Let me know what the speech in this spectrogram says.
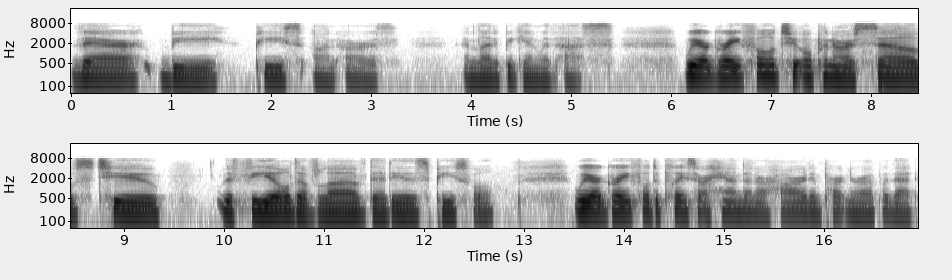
there be peace on earth and let it begin with us. We are grateful to open ourselves to the field of love that is peaceful. We are grateful to place our hand on our heart and partner up with that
